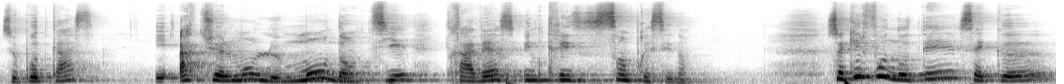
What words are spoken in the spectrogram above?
ce podcast, et actuellement, le monde entier traverse une crise sans précédent. Ce qu'il faut noter, c'est que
